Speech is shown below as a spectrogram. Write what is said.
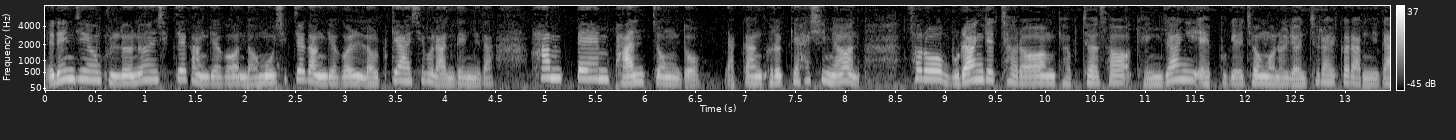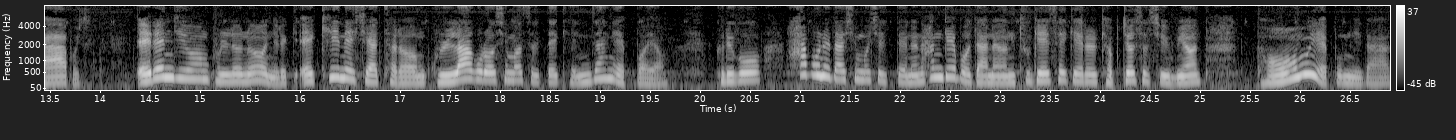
에렌지움 블루는 식재 간격은 너무 식재 간격을 넓게 하시면 안 됩니다. 한 뺨 반 정도 약간 그렇게 하시면 서로 물안개처럼 겹쳐서 굉장히 예쁘게 정원을 연출할 거랍니다. 에렌지움 블루는 이렇게 에키네시아처럼 굴락으로 심었을 때 굉장히 예뻐요. 그리고 화분에다 심으실 때는 한 개보다는 두 개, 세 개를 겹쳐서 심으면 너무 예쁩니다.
